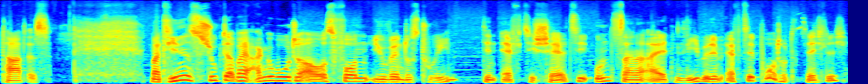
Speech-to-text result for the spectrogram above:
tat es. Martinez schlug dabei Angebote aus von Juventus Turin, den FC Chelsea und seiner alten Liebe, dem FC Porto tatsächlich.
